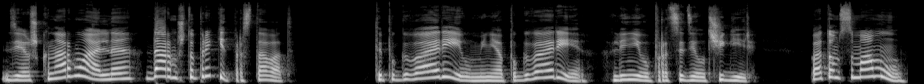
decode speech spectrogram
Девушка нормальная. Даром, что прикид простоват». «Ты поговори у меня, поговори», — лениво процедил Чигирь. Потом самому.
